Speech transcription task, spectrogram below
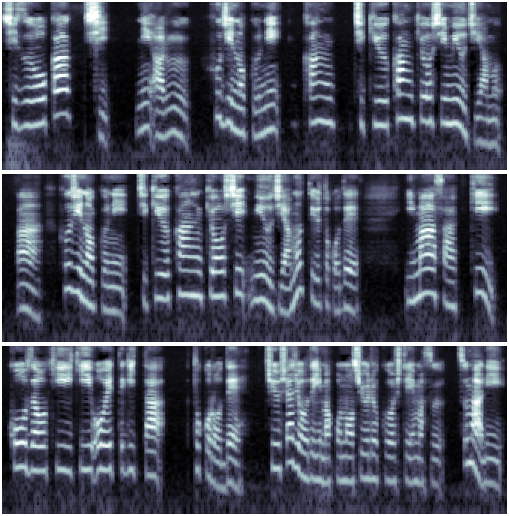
静岡市にある富士の国地球環境史ミュージアム、うん、富士の国地球環境史ミュージアムっていうとこで、今さっき講座を聞き終えてきたところで、駐車場で今この収録をしています。つまり、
